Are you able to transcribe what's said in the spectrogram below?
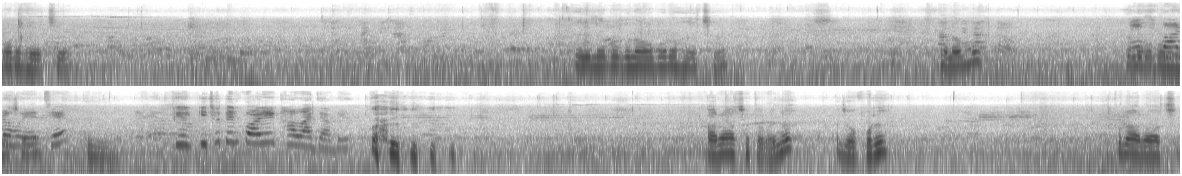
বড় হয়েছে। এই লেবুগুলোও বড় হয়েছে। কেন বড় বড় হয়েছে না? হয়েছে। হুম, কি- কিছুদিন পরেই খাওয়া যাবে। তাই। আরও আছে তো তাই না? যে উপরে উপরে আরও আছে।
